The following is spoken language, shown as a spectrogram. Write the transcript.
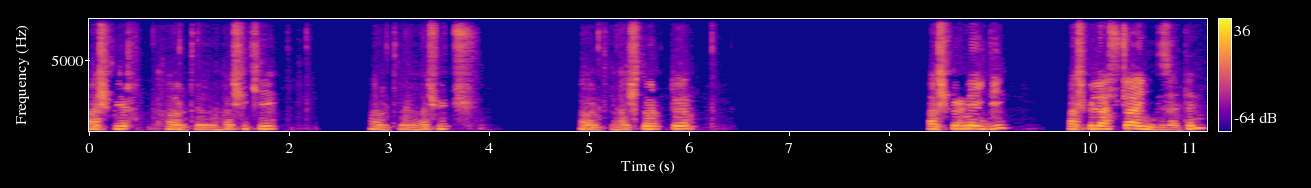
H1 artı H2 artı H3 artı H4'tü. H1 neydi? H1 ile H3 aynıydı zaten.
